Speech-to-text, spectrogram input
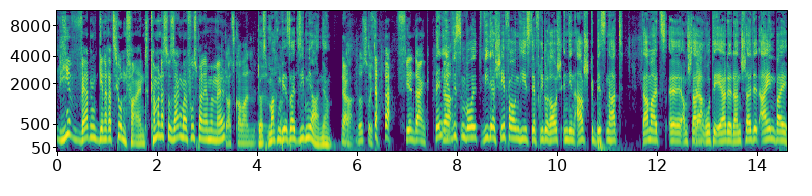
Hier werden Generationen vereint. Kann man das so sagen bei Fußball MML? Das kann man. Das äh, machen wir seit sieben Jahren, ja. Ja, das ist richtig. Vielen Dank. Wenn Ja. ihr wissen wollt, wie der Schäferhund hieß, der Friedel Rausch in den Arsch gebissen hat, damals äh, am Stadion Ja. Rote Erde, dann schaltet ein bei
